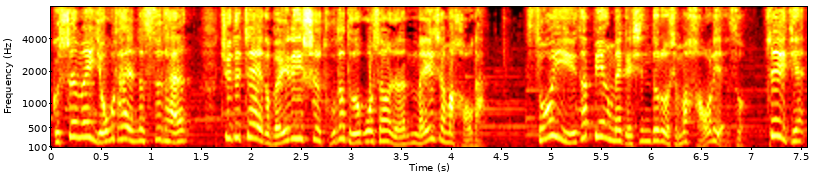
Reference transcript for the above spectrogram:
可身为犹太人的斯坦却对这个唯利是图的德国商人没什么好感，所以他并没给辛德勒什么好脸色。这天，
